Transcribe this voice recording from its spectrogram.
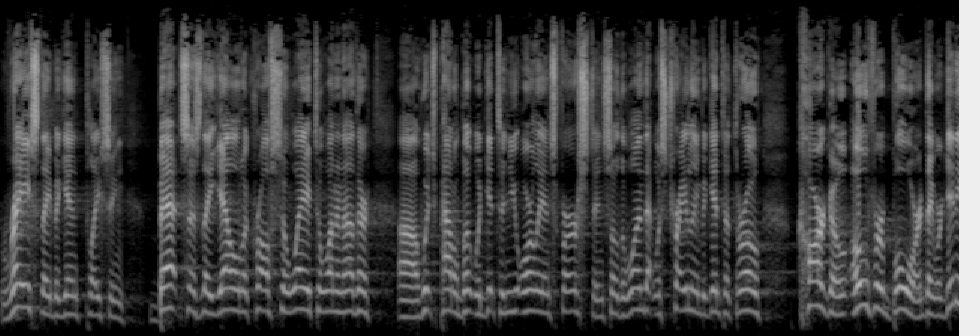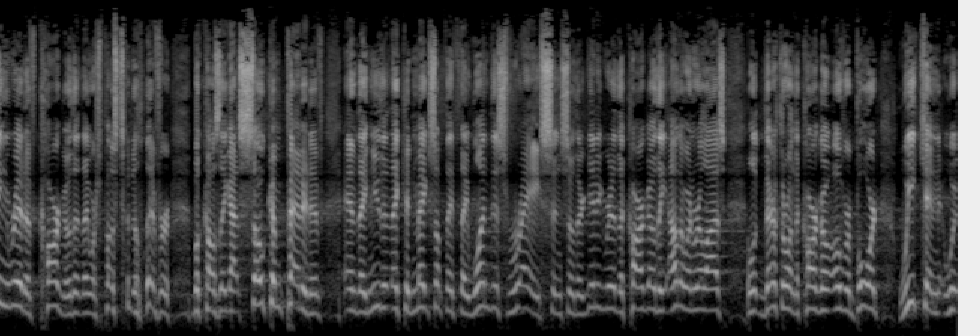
race, they began placing bets as they yelled across the way to one another. Uh, which paddle boat would get to New Orleans first. And so the one that was trailing began to throw cargo overboard. They were getting rid of cargo that they were supposed to deliver because they got so competitive and they knew that they could make something if they won this race. And so they're getting rid of the cargo. The other one realized, look, they're throwing the cargo overboard. We can, we,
